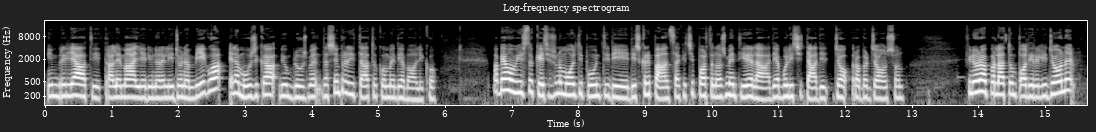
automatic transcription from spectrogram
imbrigliati tra le maglie di una religione ambigua e la musica di un bluesman da sempre additato come diabolico. Ma abbiamo visto che ci sono molti punti di discrepanza che ci portano a smentire la diabolicità di Joe Robert Johnson. Finora ho parlato un po' di religione,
